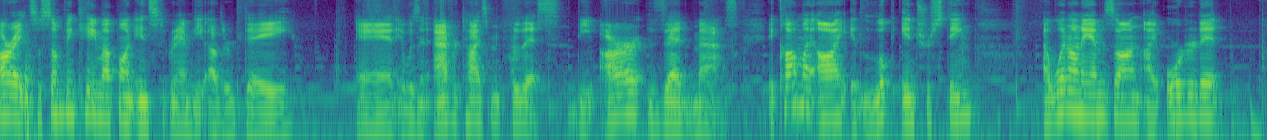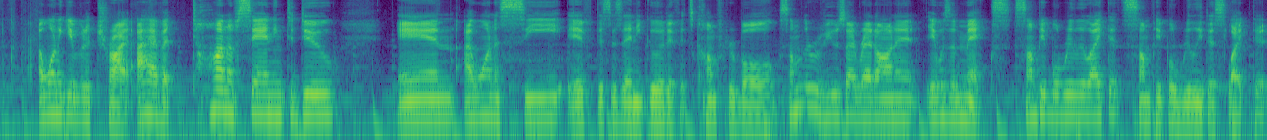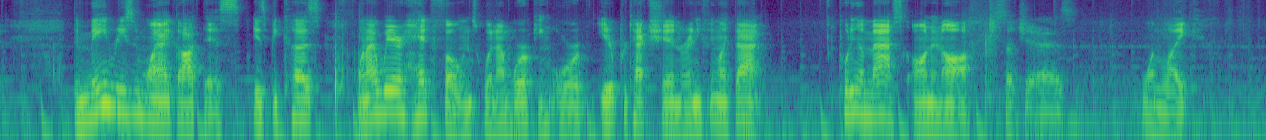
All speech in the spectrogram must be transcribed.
All right, so something came up on Instagram the other day and it was an advertisement for this, the RZ mask. It caught my eye, it looked interesting. I went on Amazon, I ordered it. I wanna give it a try. I have a ton of sanding to do and I wanna see if this is any good, if it's comfortable. Some of the reviews I read on it, it was a mix. Some people really liked it, some people really disliked it. The main reason why I got this is because when I wear headphones when I'm working or ear protection or anything like that, putting a mask on and off, such as one like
